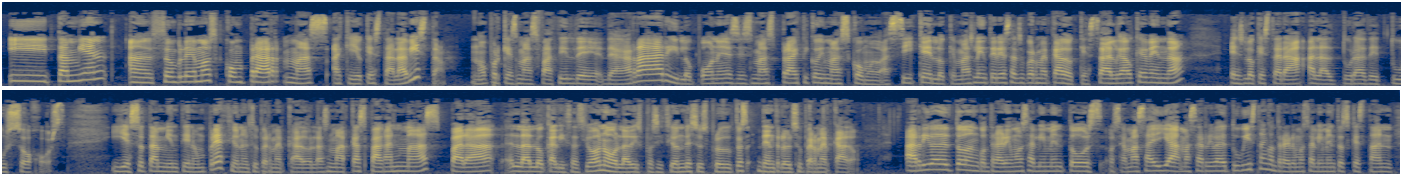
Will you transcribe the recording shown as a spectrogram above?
Y también uh, solemos comprar más aquello que está a la vista. ¿No? Porque es más fácil de, de, agarrar y lo pones, es más práctico y más cómodo. Así que lo que más le interesa al supermercado que salga o que venda es lo que estará a la altura de tus ojos. Y eso también tiene un precio en el supermercado. Las marcas pagan más para la localización o la disposición de sus productos dentro del supermercado. Arriba del todo encontraremos alimentos, o sea, más allá, más arriba de tu vista encontraremos alimentos que están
